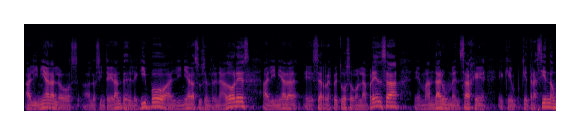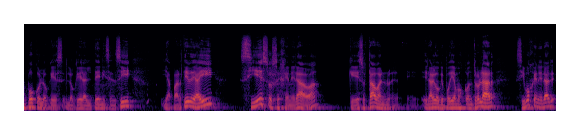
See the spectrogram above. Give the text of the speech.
alinear a los, a los integrantes del equipo, alinear a sus entrenadores, alinear a eh, ser respetuoso con la prensa, eh, mandar un mensaje eh, que, trascienda un poco lo que, es, lo que era el tenis en sí. Y a partir de ahí, si eso se generaba, que eso estaba era algo que podíamos controlar, si vos generar,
